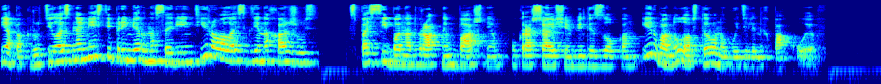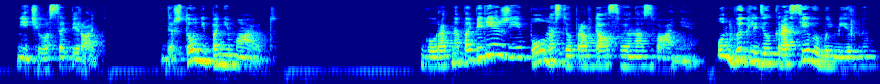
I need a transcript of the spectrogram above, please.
я покрутилась на месте, примерно сориентировалась, где нахожусь, спасибо надвратным башням, украшающим вид из окон, и рванула в сторону выделенных покоев. Нечего собирать. Да что они понимают? Город на побережье полностью оправдал свое название. Он выглядел красивым и мирным,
